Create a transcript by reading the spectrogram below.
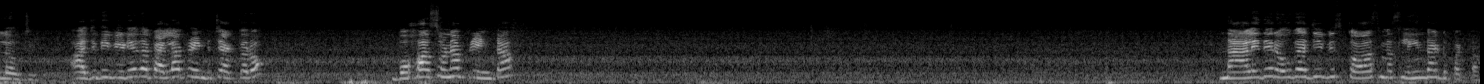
ਲਓ ਜੀ। ਅੱਜ ਦੀ ਵੀਡੀਓ ਦਾ ਪਹਿਲਾ ਪ੍ਰਿੰਟ ਚੈੱਕ ਕਰੋ। ਬਹੁਤ ਸੋਹਣਾ ਪ੍ਰਿੰਟ ਆ। ਨਾਲ ਇਹਦੇ ਰਹੂਗਾ ਜੀ ਵਿਸਕੋਸ ਮਸਲੀਨ ਦਾ ਦੁਪੱਟਾ।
